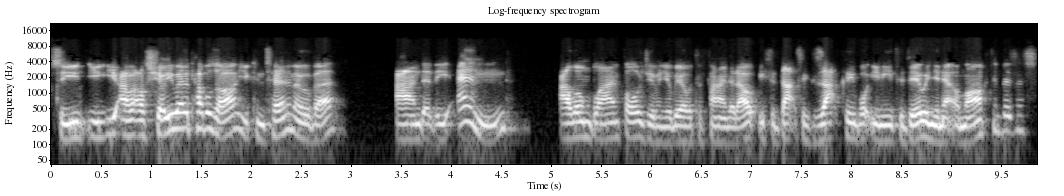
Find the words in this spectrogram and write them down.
So you, you, I'll show you where the pebbles are. You can turn them over, and at the end, I'll unblindfold you, and you'll be able to find it out. He said, that's exactly what you need to do in your network marketing business.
